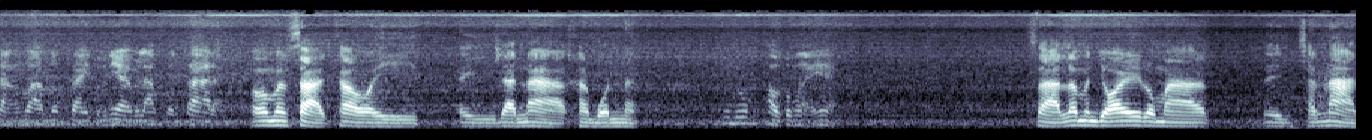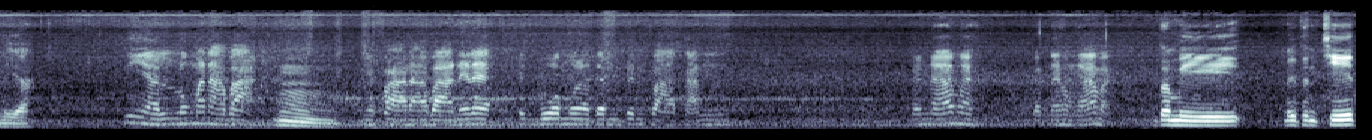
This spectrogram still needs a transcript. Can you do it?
สั่งว่ามันต้องใส่ตัวเนี้ยเวลาขนซาดอะเพราะมันสาดเข้าไอ้ไอ้ด้านหน้าข้างบนน่ะ ไม่รู้มันเข่าตรงไหนอะสาดแล้วมันย้อยลงมาในชั้นหน้าเนี่ยนี่อะลงมาหนาบานอืม เนี่ยฝาหนาบานนี่แหละเป็นบวมหมดแล้วแต่มันเป็นฝากันกันน้ำไงกันในห้องน้ำอะต้องมีเมทัลชีต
